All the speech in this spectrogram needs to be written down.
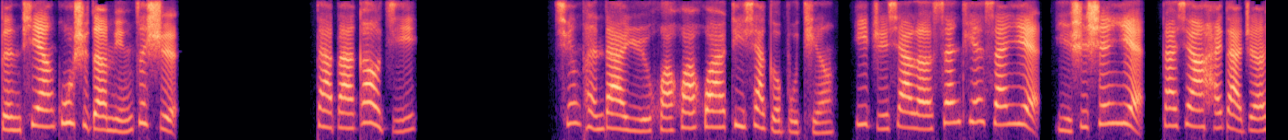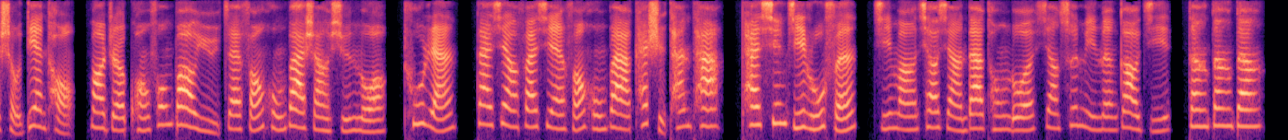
本片故事的名字是《大坝告急》。倾盆大雨哗哗哗地下个不停，一直下了三天三夜。已是深夜，大象还打着手电筒，冒着狂风暴雨在防洪坝上巡逻。突然，大象发现防洪坝开始坍塌，他心急如焚，急忙敲响大铜锣，向村民们告急。当当当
